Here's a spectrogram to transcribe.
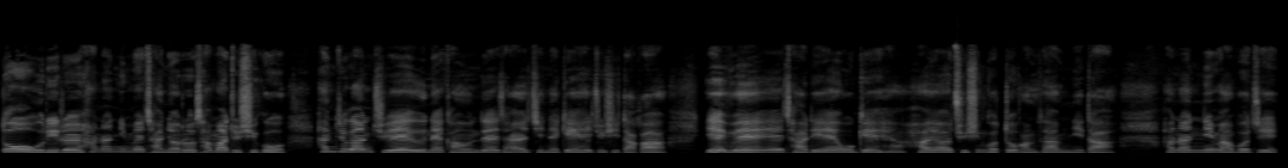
또 우리를 하나님의 자녀로 삼아 주시고 한 주간 주의 은혜 가운데 잘 지내게 해주시다가 예배의 자리에 오게 하여 주신 것도 감사합니다. 하나님 아버지,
